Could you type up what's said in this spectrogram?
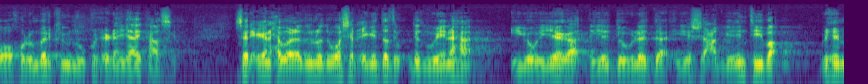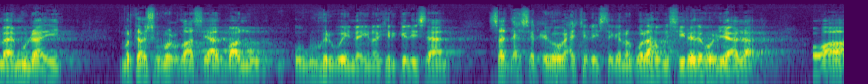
oo horumarkiinu uu ku xidhan yahay kaasi sharcigan xawaaladunadu waa sharcigii dad dadweynaha iyo iyaga iyo dowladda iyo shacabka intiiba wixii maamulayay markaa shuruucdaasi aad baanu ugu hirweynay inaad hirgelisaan saddex sharcigo waxaa jira isagana golaha wasiirada hor yaala oo ah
